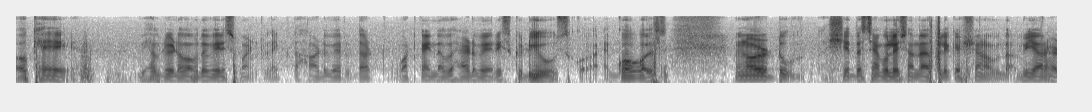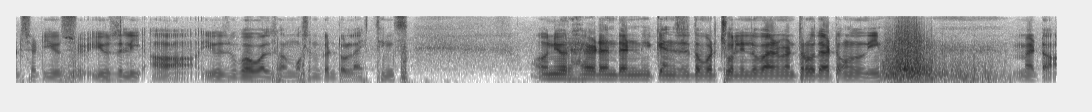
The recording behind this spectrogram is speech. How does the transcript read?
Okay, we have read about the various point like the hardware that what kind of hardware is could use goggles in order to share the simulation application of the VR headset use usually uh, use goggles or motion control like things on your head and then you can see the virtual environment through that only. Meta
